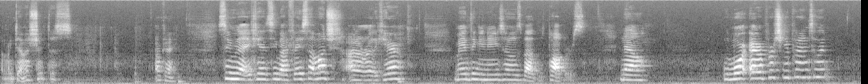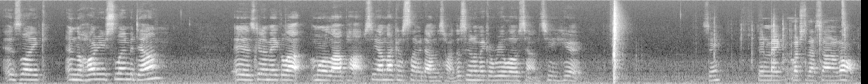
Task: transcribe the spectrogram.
Let me demonstrate this. Okay. Seeing that you can't see my face that much, I don't really care. Main thing you need to know is about the poppers. Now, the more air pressure you put into it, is like, and the harder you slam it down, is gonna make a lot more loud pops. See, I'm not gonna slam it down this hard. This is gonna make a real low sound. See, here. See? Didn't make much of that sound at all.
